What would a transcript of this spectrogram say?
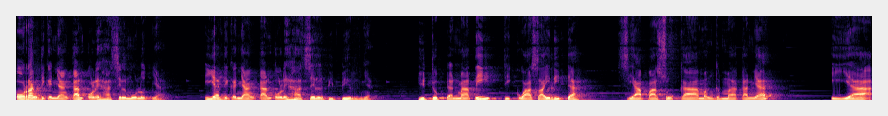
orang dikenyangkan oleh hasil mulutnya. Ia dikenyangkan oleh hasil bibirnya. Hidup dan mati dikuasai lidah. Siapa suka menggemakannya, ia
